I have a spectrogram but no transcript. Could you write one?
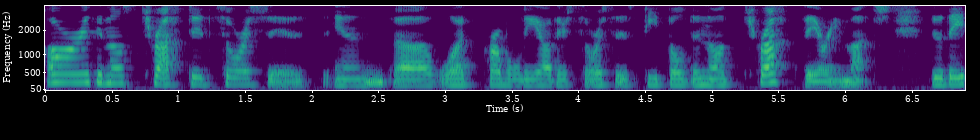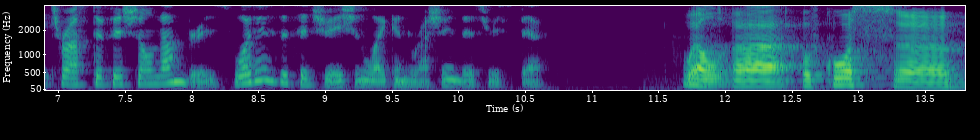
are the most trusted sources and uh, what probably other sources people do not trust very much? Do they trust official numbers? What is the situation like in Russia in this respect? Well, uh, of course, uh,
